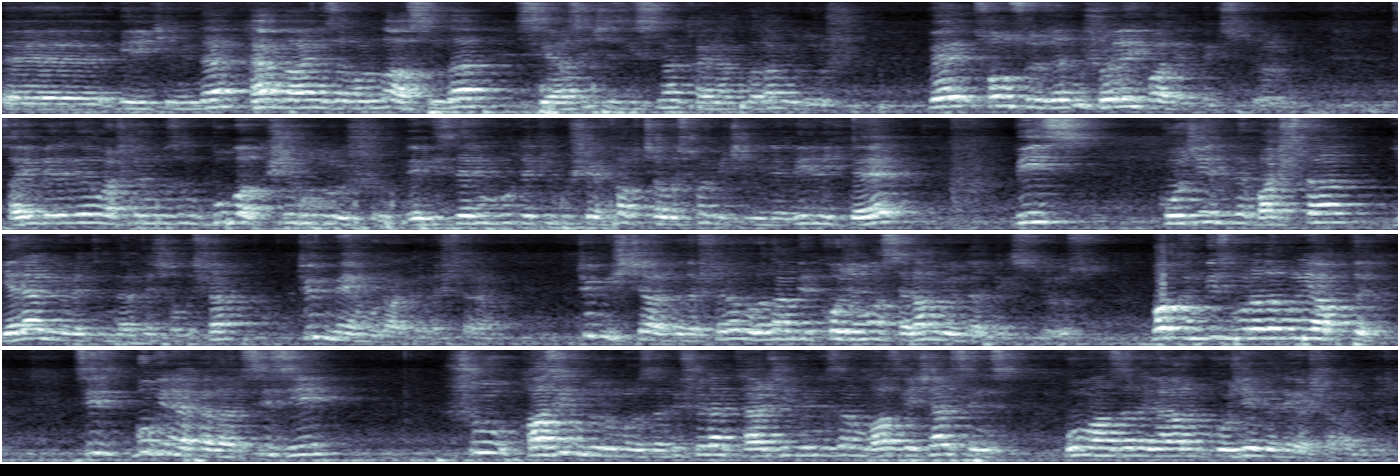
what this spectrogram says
e, birikiminden hem de aynı zamanda aslında siyasi çizgisinden kaynaklanan bir duruş. Ve son sözlerimi şöyle ifade etmek istiyorum. Sayın Belediye Başkanımızın bu bakışı, bu duruşu ve bizlerin buradaki bu şeffaf çalışma biçimiyle birlikte biz Kocaeli'de başta yerel yönetimlerde çalışan tüm memur arkadaşlara, tüm işçi arkadaşlara buradan bir kocaman selam göndermek istiyoruz. Bakın biz burada bunu yaptık. Siz bugüne kadar sizi şu hazin durumunuza düşüren tercihlerinizden vazgeçerseniz bu manzara yarın Kocaeli'de de yaşanabilir.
